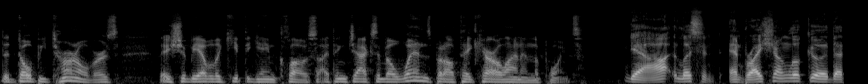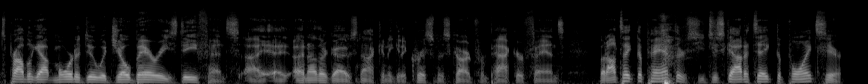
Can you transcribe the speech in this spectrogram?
the dopey turnovers, they should be able to keep the game close. I think Jacksonville wins, but I'll take Carolina in the points. Yeah, listen, and Bryce Young looked good. That's probably got more to do with Joe Barry's defense. I, I, another guy who's not going to get a Christmas card from Packer fans. But I'll take the Panthers. you just got to take the points here.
